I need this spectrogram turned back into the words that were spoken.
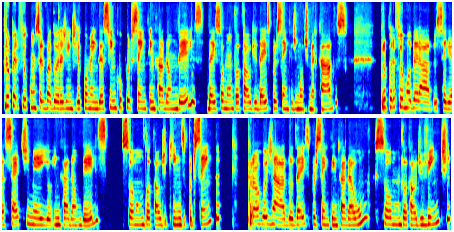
para o perfil conservador, a gente recomenda 5% em cada um deles, daí soma um total de 10% de multimercados. Para o perfil moderado, seria 7,5% em cada um deles, soma um total de 15%. Pro arrojado, 10% em cada um, soma um total de 20%.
